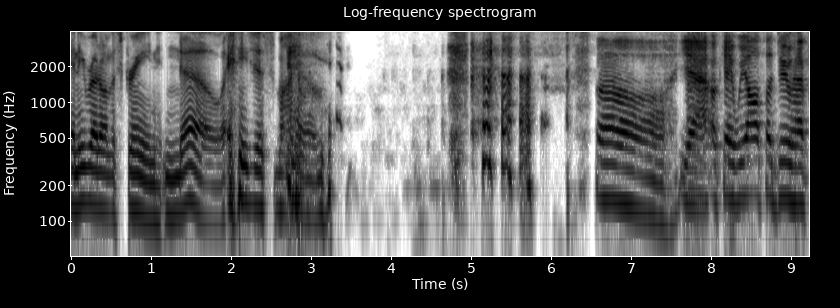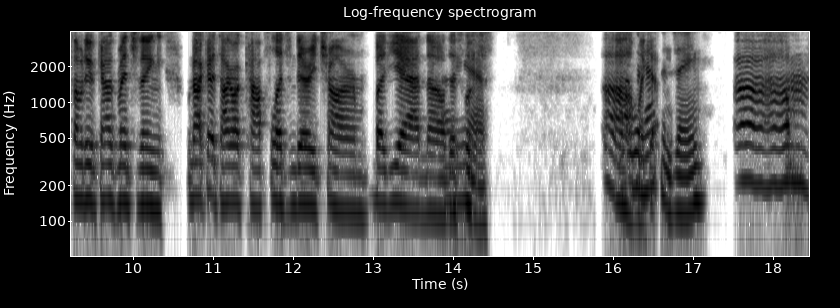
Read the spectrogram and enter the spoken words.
and he wrote on the screen, "No," and he's just smiling. Oh, yeah. Okay. We also do have somebody in the comments mentioning we're not going to talk about Kape's legendary charm, but yeah, no, Oh, this yeah. was. Uh, Oh, what happened, Zane? Um,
